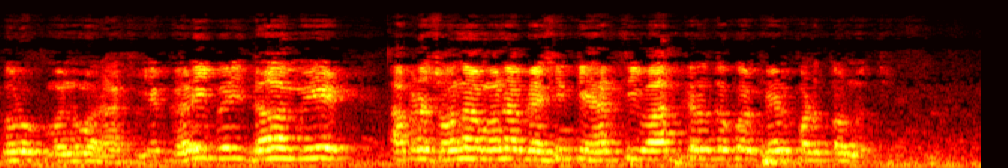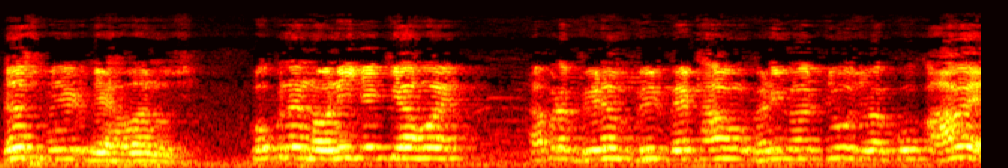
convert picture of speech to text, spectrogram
થોડુંક મનમાં રાખીએ. ઘડી ઘડી દસ મિનિટ આપણે સોના મોના બેસીને ત્યાંથી વાત કરો તો કોઈ ફેર પડતો નથી. દસ મિનિટ બેહવાનું છે. કોકને નોની જગ્યા હોય આપણે ભીડમ ભીડ બેઠા હું ઘણી વાર જોઉં છું કોક આવે,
